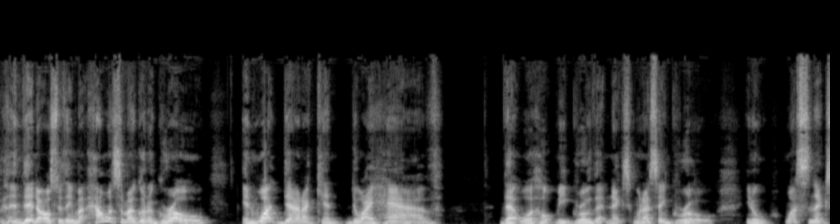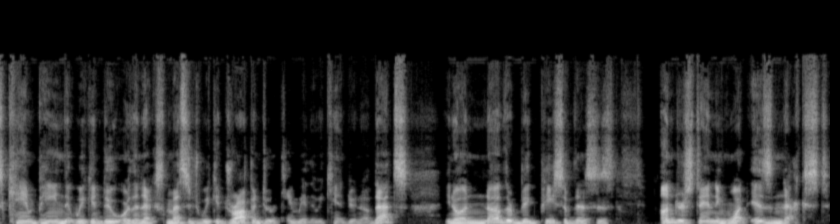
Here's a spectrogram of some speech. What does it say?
And then also think about how much am I going to grow, and what data can do I have that will help me grow that next. When I say grow, you know, what's the next campaign that we can do, or the next message we could drop into a campaign that we can't do now? That's you know another big piece of this is understanding what is next.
